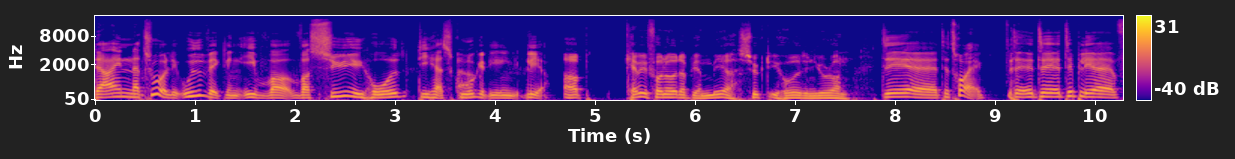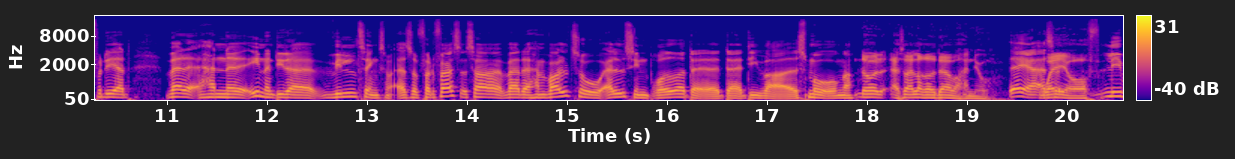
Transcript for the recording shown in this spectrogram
der er en naturlig udvikling i, hvor, hvor syge i hovedet de her skurke, ja. de egentlig bliver. Og kan vi få noget, der bliver mere sygt i hovedet end Euron? Det, øh, det tror jeg ikke. Det, det, det bliver, fordi at, hvad det, han, øh, en af de der vilde ting, som, altså for det første, så hvad er det, han voldtog alle sine brødre, da, da de var øh, små unger. Nå, altså allerede der var han jo Ja, ja, altså, way off. Lige,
